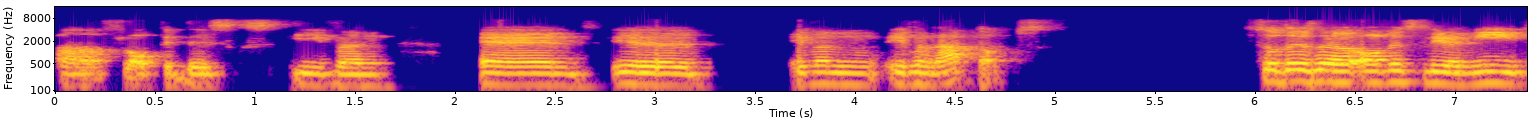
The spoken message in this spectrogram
uh, floppy disks, even, and uh, even even laptops. So there's a, obviously a need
